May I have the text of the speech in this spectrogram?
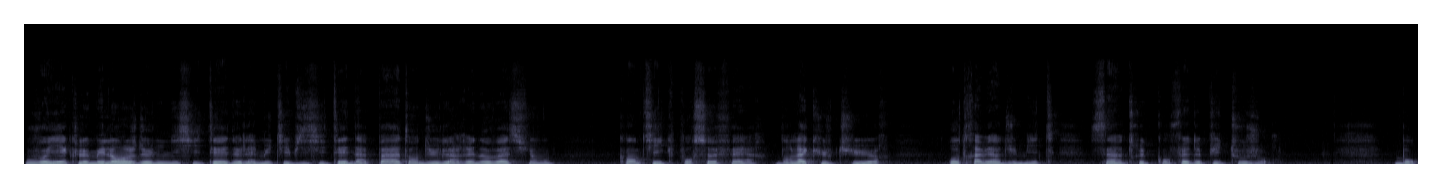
Vous voyez que le mélange de l'unicité et de la multiplicité n'a pas attendu la rénovation quantique pour se faire. Dans la culture, au travers du mythe, c'est un truc qu'on fait depuis toujours. Bon.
